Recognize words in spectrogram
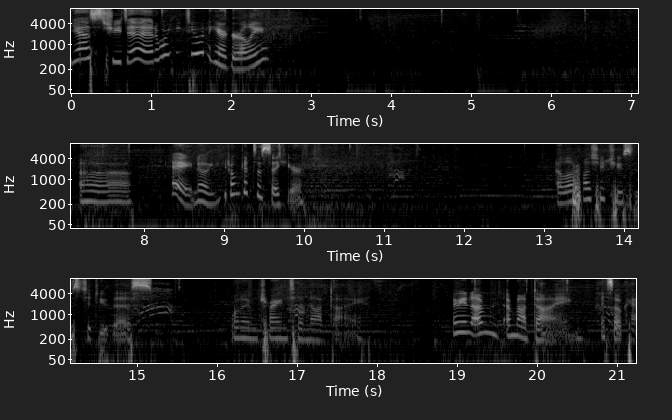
Yes, she did. What are you doing here, girly? Uh, hey, no, you don't get to sit here. I love how she chooses to do this when I'm trying to not die. I mean, I'm I'm not dying. It's okay.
